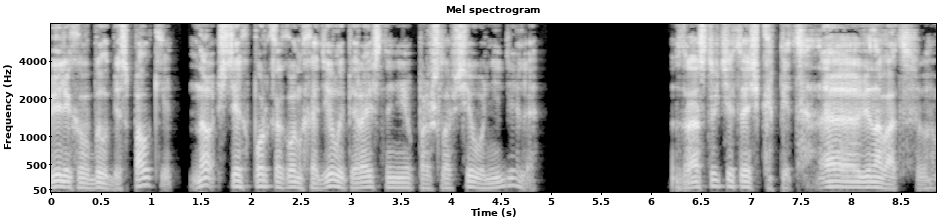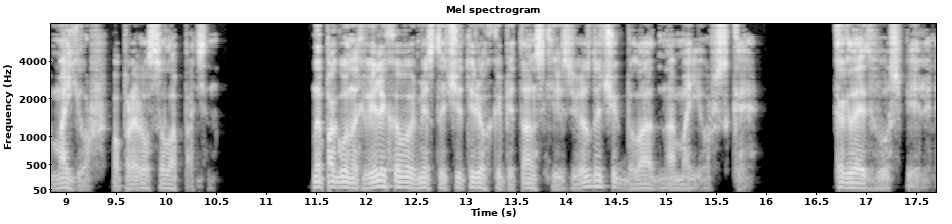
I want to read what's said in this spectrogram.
Велихов был без палки, но с тех пор, как он ходил, опираясь на нее, прошла всего неделя. — Здравствуйте, товарищ капитан. Э, виноват, майор, — поправился Лопатин. На погонах Велихова вместо четырех капитанских звездочек была одна майорская. Когда это вы успели?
